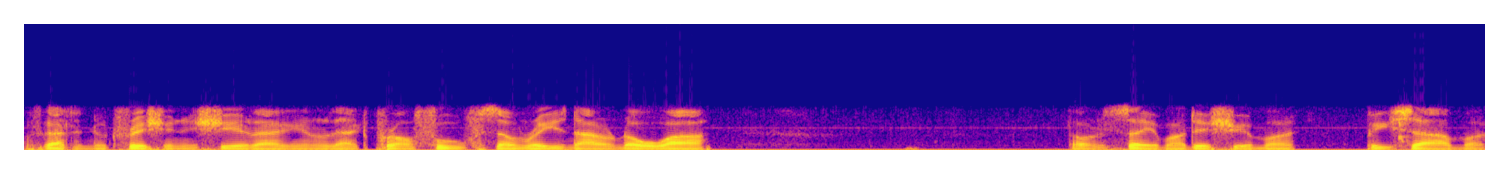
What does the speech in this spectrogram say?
I forgot the nutrition and shit. Like, you know, like to put on food for some reason. I don't know why. Thought to say about this shit, man. Peace out, man.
